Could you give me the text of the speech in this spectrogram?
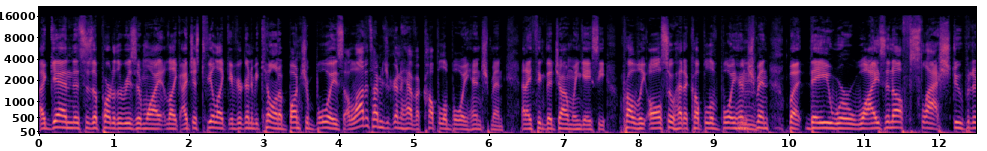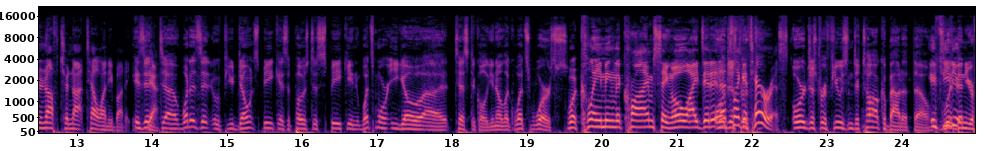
Again, this is a part of the reason why, like, I just feel like if you're going to be killing a bunch of boys, a lot of times you're going to have a couple of boy henchmen. And I think that John Wayne Gacy probably also had a couple of Mm. boy henchmen, but they were wise enough slash stupid enough to not tell anybody. Is it uh, what is it if you don't speak as opposed to speaking? What's more egotistical? You know, like what's worse? What claiming the crime, saying, "Oh, I did it." Or That's like a terrorist. Or just refusing to talk about it, though. It's either- then your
